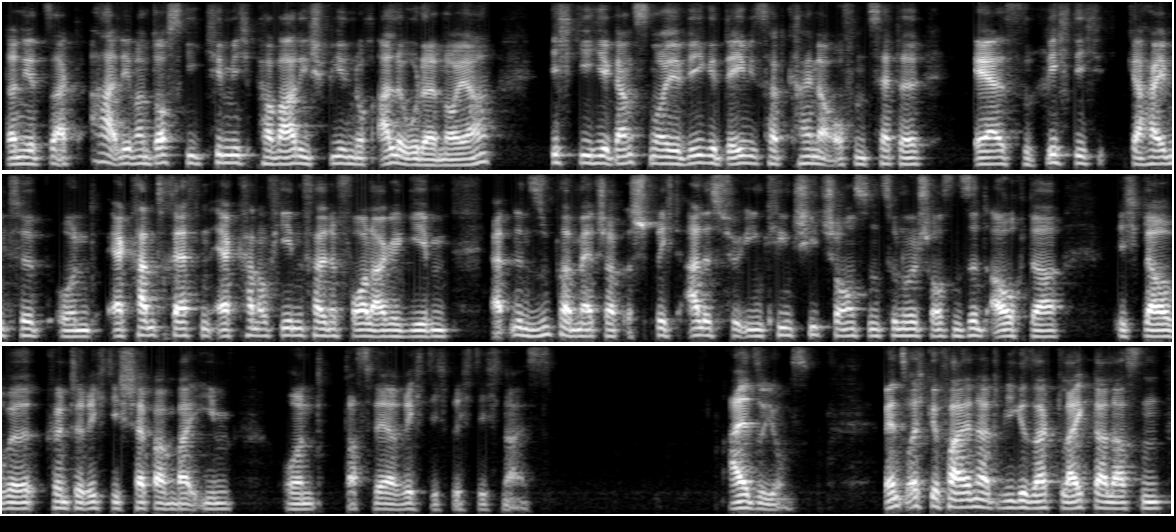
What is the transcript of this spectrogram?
dann jetzt sagt, ah, Lewandowski, Kimmich, Pavadi spielen doch alle oder neuer, ich gehe hier ganz neue Wege, Davies hat keiner auf dem Zettel, er ist richtig Geheimtipp und er kann treffen, er kann auf jeden Fall eine Vorlage geben, er hat einen super Matchup, es spricht alles für ihn, Clean Sheet Chancen zu Null Chancen sind auch da. Ich glaube, könnte richtig scheppern bei ihm und das wäre richtig, richtig nice. Also Jungs, wenn es euch gefallen hat, wie gesagt, Like da lassen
